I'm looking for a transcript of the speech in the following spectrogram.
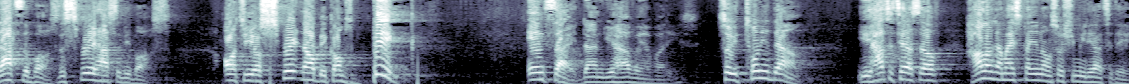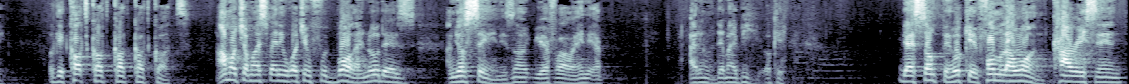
That's the boss. The spirit has to be boss. Until your spirit now becomes big inside than you have on your bodies. So you tone it down. You have to tell yourself, how long am I spending on social media today? Okay, cut, cut, cut, cut, cut. How much am I spending watching football? I know there's, I'm just saying, it's not UFO or any, I don't know, there might be, okay. There's something, okay, Formula One, car racing.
